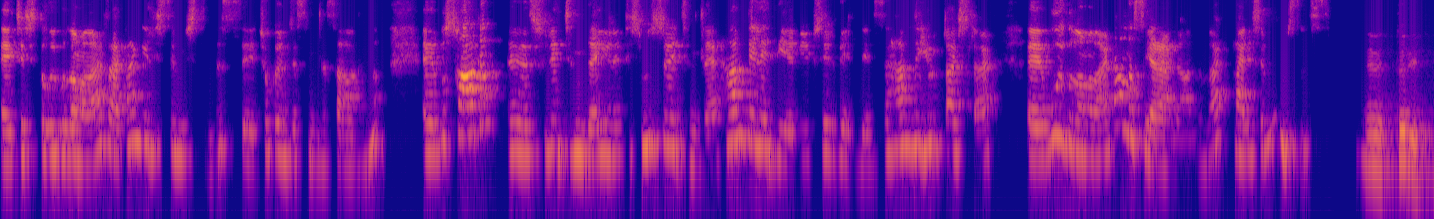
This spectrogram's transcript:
E, çeşitli uygulamalar zaten geliştirmiştiniz e, çok öncesinde salgının. E, bu salgın e, sürecinde, yönetişim sürecinde hem belediye, Büyükşehir Belediyesi hem de yurttaşlar e, bu uygulamalardan nasıl yararlandılar? Paylaşabilir misiniz? Evet tabii.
